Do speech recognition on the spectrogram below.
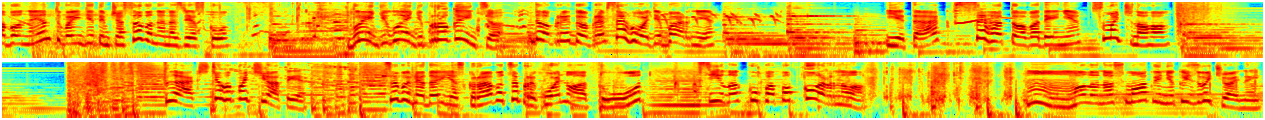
Абонент Венді тимчасово не на зв'язку. Венді, Венді, прокинься. Добре, добре, все годі, Барні. І так, все готово, Дені. Смачного. Так, з чого почати? Це виглядає яскраво, це прикольно, а тут ціла купа попкорну. Мм, але на смак він якийсь звичайний.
